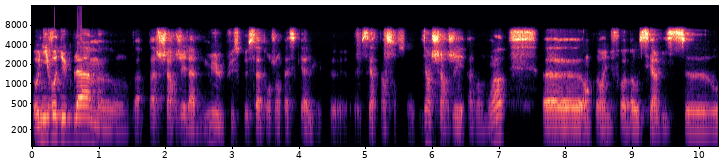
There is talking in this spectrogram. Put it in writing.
Au niveau du blâme, on va pas charger la mule plus que ça pour Jean-Pascal, vu que certains s'en sont bien chargés avant moi. Euh, encore une fois, bah, au service, euh, au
